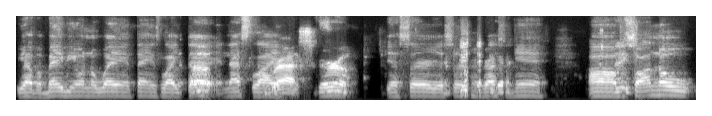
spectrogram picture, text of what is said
you have a baby on the way and things like that, and that's like, Congrats, girl. Yes, sir. Yes, sir. Congrats yeah. again. Um, Thanks. so I know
